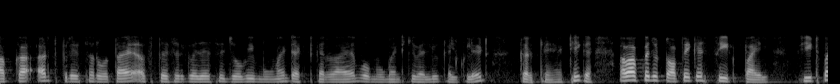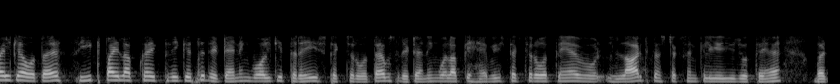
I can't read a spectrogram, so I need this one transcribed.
आपका अर्थ प्रेशर होता है अर्थ प्रेशर की वजह से जो भी मूवमेंट एक्ट कर रहा है, वो मूवमेंट की वैल्यू कैलकुलेट करते हैं, ठीक है? अब आपका जो टॉपिक है सीट पाइल सीट पाइल क्या होता है? सीट पाइल आपका एक तरीके से रिटेनिंग वॉल की तरह ही स्ट्रक्चर होता है। उस रिटेनिंग वॉल आपके हैवी स्ट्रक्चर होते हैं, वो लार्ज कंस्ट्रक्शन के लिए यूज़ होते हैं बट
